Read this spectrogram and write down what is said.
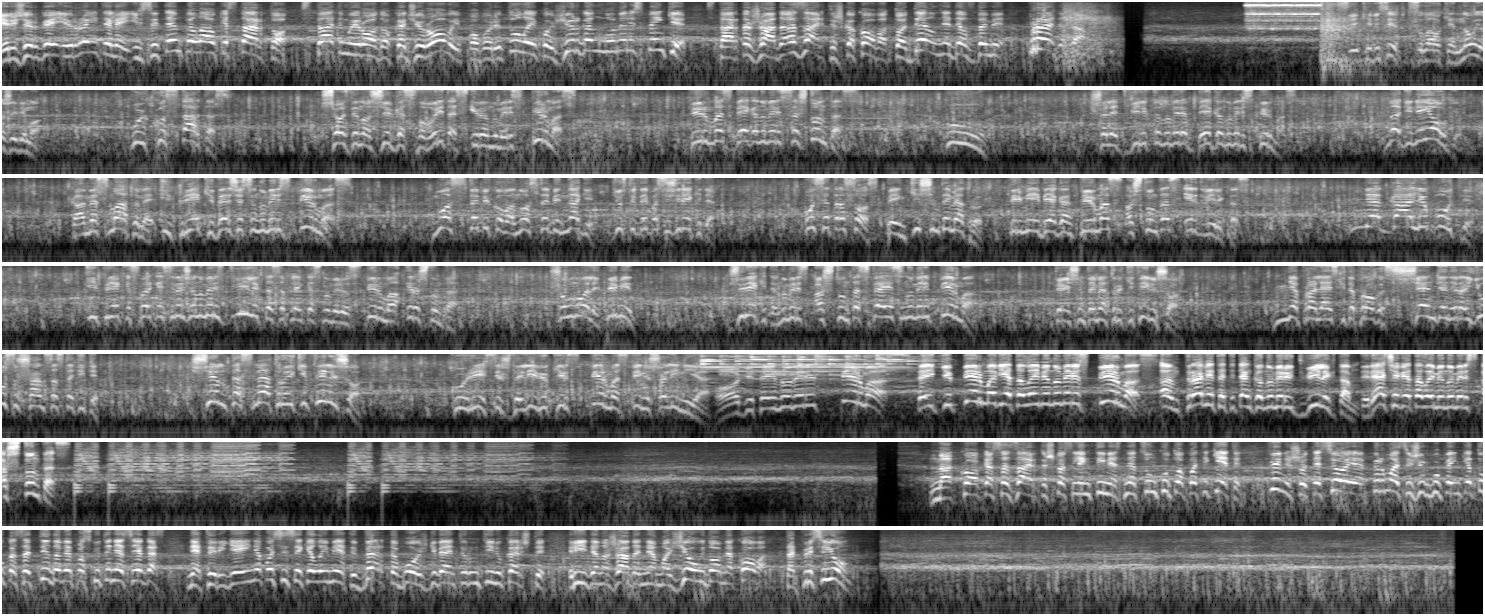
Ir žirgai ir raiteliai įsitempę laukia starto. Statymai rodo, kad žiūrovai favoritų laiko žirgą numeris 5. Startas žada azartišką kovą, todėl nedelsdami pradedam. Sveiki visi, sulaukė naujo žaidimo. Puikus startas. Šios dienos žirgas favoritas yra numeris pirmas. Pirmas bėga numeris aštuntas. Uu. Šalia 12 numerio bėga numeris pirmas. Nagi, nejaugi. Ką mes matome? Į priekį veržiasi numeris pirmas. Nuostabi kova, nuostabi. Nagi, jūs tik tai pasižiūrėkite. Pusė trasos, 500 metrų. Pirmieji bėga pirmas, aštuntas ir dvyliktas. Negali būti. Į priekį smarkiai įsiveržia numeris 12 aplenkęs numerius 1 ir 8. Šaunuoliai, pirmin. Žiūrėkite, numeris 8 vejasi numerį 1. 300 metrų iki finišo. Nepraleiskite progos, šiandien yra jūsų šansas statyti. 100 metrų iki finišo. Kuris iš dalyvių kirs pirmas finišo liniją? Ogi tai numeris pirmas. Taigi pirmą vietą laimi numeris pirmas. Antra vieta atitenka numeriui 12. Trečią vietą laimi numeris 8. Na kokios azartiškos lenktynės, net sunku tuo patikėti. Finišo tiesioje pirmasis žirgų penketukas atidavė paskutinės jėgas. Net ir jei nepasisekė laimėti, verta buvo išgyventi rungtynių karštį. Rydieną žada ne mažiau įdomią kovą, tad prisijung.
